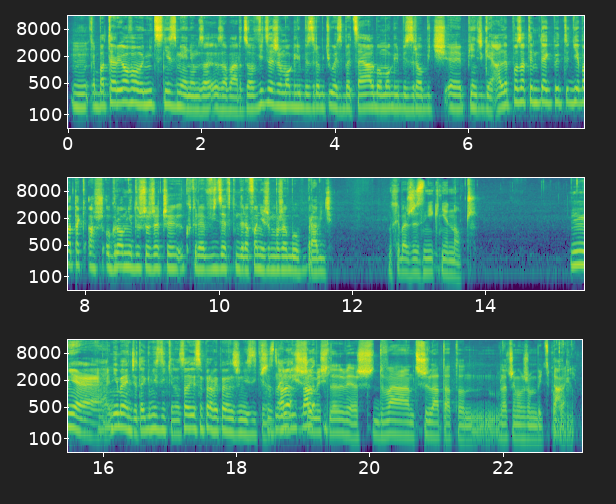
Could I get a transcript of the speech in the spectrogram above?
Mm, bateriowo nic nie zmienią za, za bardzo. Widzę, że mogliby zrobić USB-C albo mogliby zrobić 5G, e, ale poza tym jakby nie ma tak aż ogromnie dużo rzeczy, które widzę w tym telefonie, że można było poprawić. No chyba, że zniknie notch. Nie, nie będzie, tak nie zniknie. No, jestem prawie pewien, że nie zniknie. Przez najbliższe, ale, ale... myślę, wiesz, 2-3 lata to raczej możemy być spokojni. Tak.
